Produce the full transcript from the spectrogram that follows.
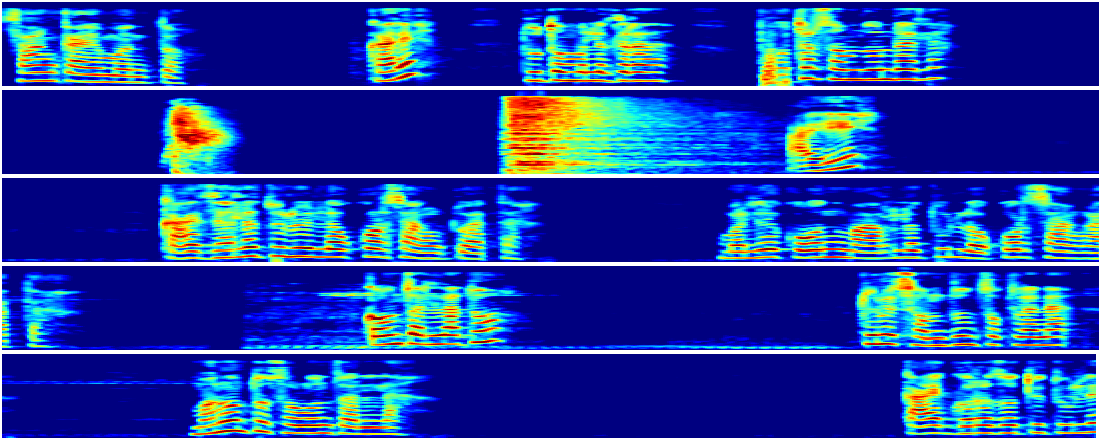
सांग काय म्हणतं? काय? तू तर मला जरा थोडं समजून राहिला. आई काय झालं तुला लवकर सांगतो आता? मला कोण मारलं तू लवकर सांग आता. कोण चालला तू? तुला समजून चुकला ना? म्हणून तू सोडून चालला. काय गरज होती तुले?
